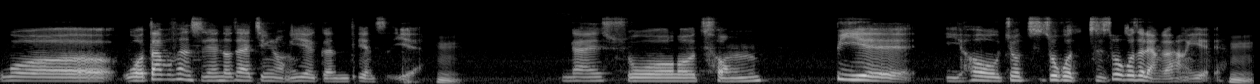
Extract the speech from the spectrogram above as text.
我我大部分时间都在金融业跟电子业。嗯，应该说从。毕业以后就只做过只做过这两个行业，嗯，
